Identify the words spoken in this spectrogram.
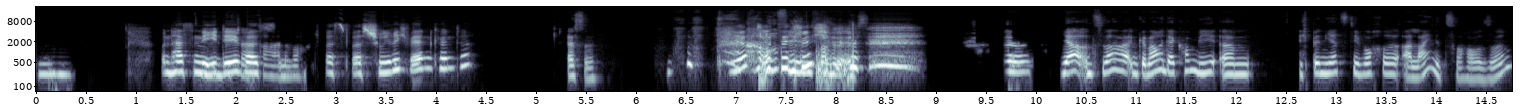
Mhm. Und hast du eine ich Idee, was, was, was schwierig werden könnte? Essen. Ja, tatsächlich. äh, ja, und zwar genau in der Kombi. Ähm, ich bin jetzt die Woche alleine zu Hause.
